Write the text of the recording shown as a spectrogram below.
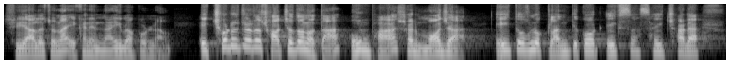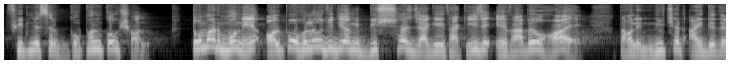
সেই আলোচনা এখানে নাই বা করলাম। এই ছোট ছোট সচেতনতা, অভ্যাস আর মজা এই তো হলো ক্লান্তিকর এক্সারসাইজ ছাড়া ফিটনেসের গোপন কৌশল। তোমার মনে অল্প হলেও যদি আমি বিশ্বাস জাগিয়ে থাকি যে এভাবেও হয়, তাহলে নিচের আইডিয়াতে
